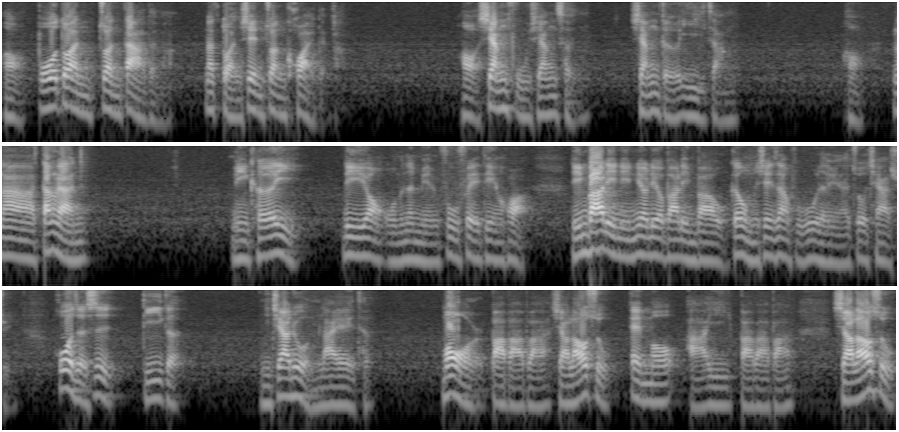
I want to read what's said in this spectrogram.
好，波段赚大的嘛。那短线赚快的嘛，好，相辅相成，相得益彰，好，那当然，你可以利用我们的免付费电话零八零零六六八零八五，跟我们线上服务人员来做洽询，或者是第一个，你加入我们 Lite more 八八八小老鼠 M O R E 八八八小老鼠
